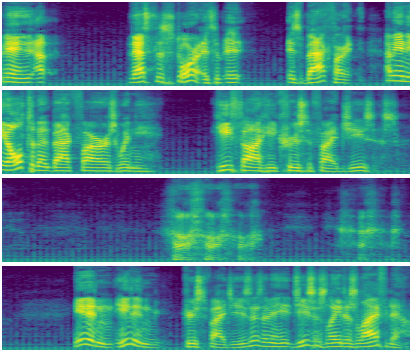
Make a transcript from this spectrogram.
mean, uh, that's the story. It's it, it's backfire. I mean, the ultimate backfire is when he, thought he crucified Jesus. Ha ha ha. He didn't. He didn't crucify Jesus. I mean, Jesus laid his life down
